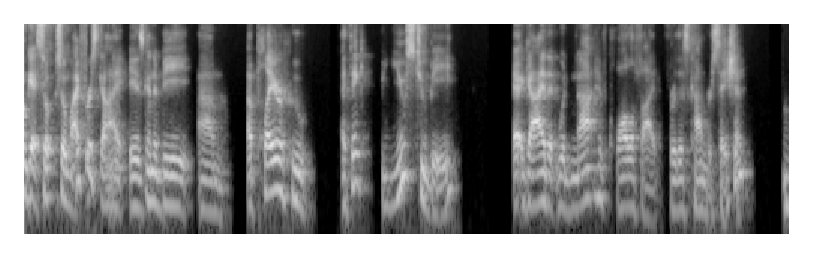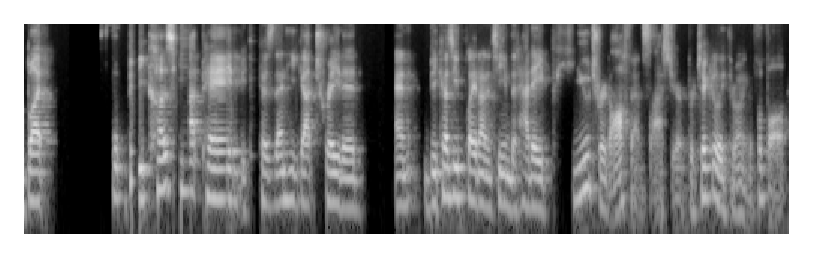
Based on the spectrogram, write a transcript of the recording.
okay, so so my first guy is going to be um, a player who I think used to be a guy that would not have qualified for this conversation, but because he got paid, because then he got traded, and because he played on a team that had a putrid offense last year, particularly throwing the football,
